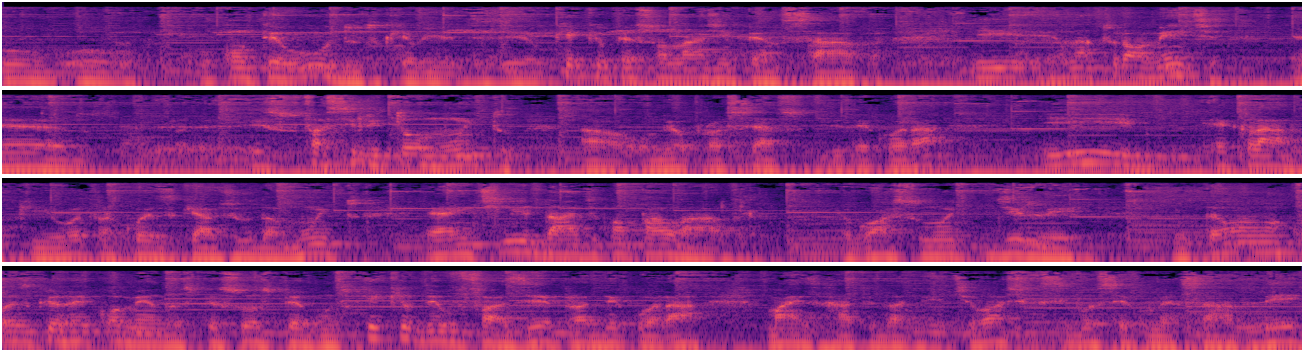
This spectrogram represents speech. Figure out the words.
o, o, o conteúdo do que eu ia dizer, o que, que o personagem pensava. E, naturalmente, é, isso facilitou muito o meu processo de decorar. E é claro que outra coisa que ajuda muito é a intimidade com a palavra. Eu gosto muito de ler. Então é uma coisa que eu recomendo. As pessoas perguntam o que, que eu devo fazer para decorar mais rapidamente. Eu acho que se você começar a ler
